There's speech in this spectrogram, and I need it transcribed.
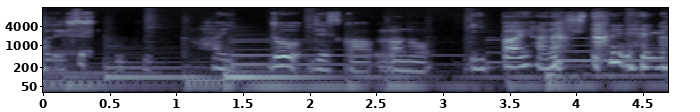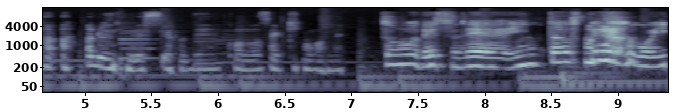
うん、よかったです。はいどうですか？あのいっぱい話したい映画あるんですよね この先もねそうですね。インターステラーもいい。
